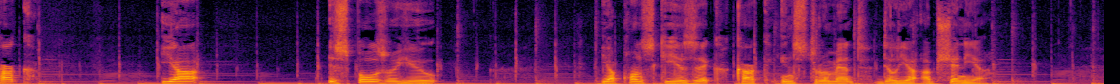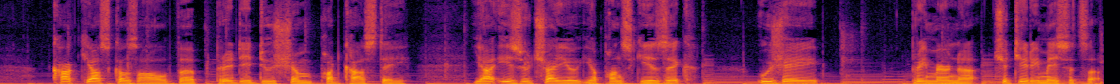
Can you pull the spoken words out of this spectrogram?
Как я использую японский язык как инструмент для общения. Как я сказал в предыдущем подкасте, я изучаю японский язык уже примерно 4 месяца.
